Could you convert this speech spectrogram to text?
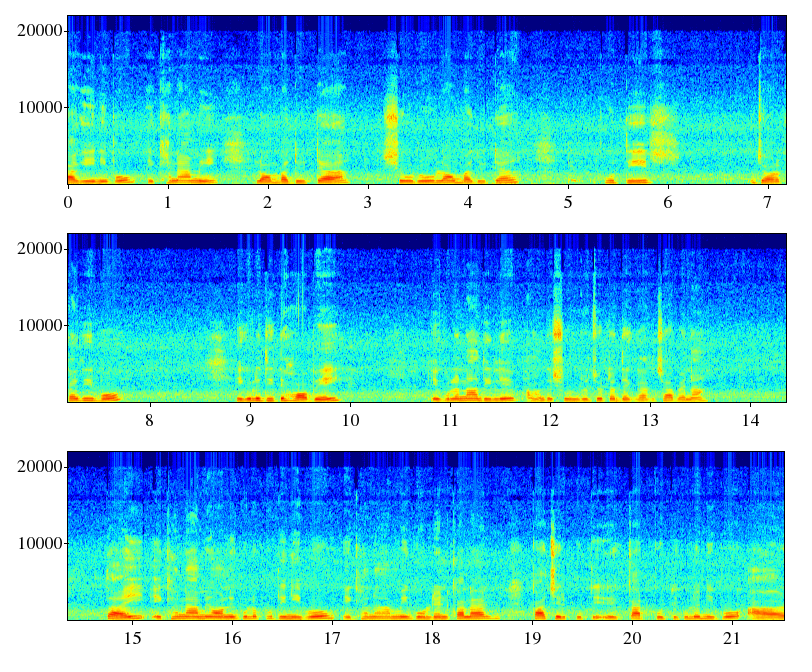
লাগিয়ে নিব। এখানে আমি লম্বা দুইটা, সরু লম্বা দুইটা পুঁতির জরকা দিব। এগুলো দিতে হবেই। এগুলো না দিলে আমাদের সৌন্দর্যটা দেখা যাবে না। তাই এখানে আমি অনেকগুলো পুঁতি নিব। এখানে আমি গোল্ডেন কালার কাচের পুঁতি, কাঠ পুঁতিগুলো নিব আর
